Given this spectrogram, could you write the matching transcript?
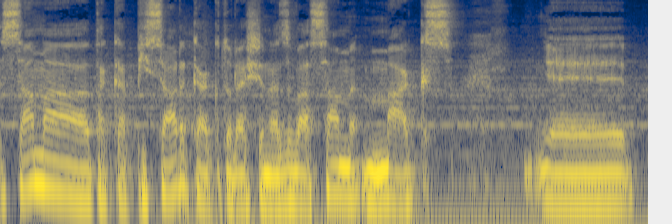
sama taka pisarka, która się nazywa Sam Max. E,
